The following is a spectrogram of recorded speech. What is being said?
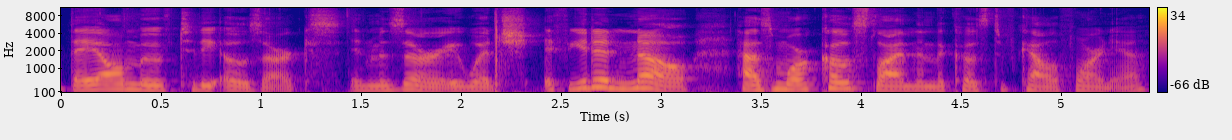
they all moved to the Ozarks in Missouri, which, if you didn't know, has more coastline than the coast of California.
